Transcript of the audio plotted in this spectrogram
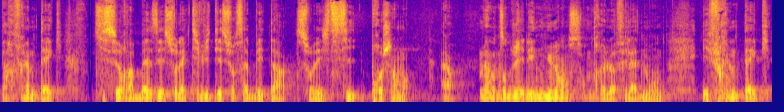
par Friendtech qui sera basé sur l'activité sur sa bêta sur les six prochains mois. Bien entendu, il y a des nuances entre l'offre et la demande. Et Friendtech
